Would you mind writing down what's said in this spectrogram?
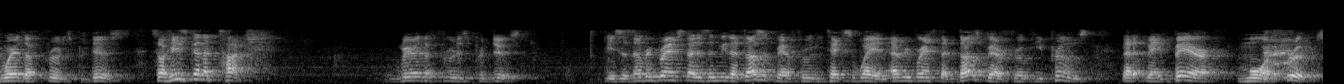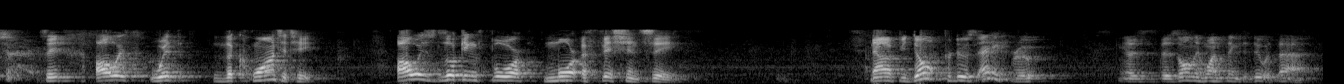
where the fruit is produced. So he's going to touch where the fruit is produced. He says, Every branch that is in me that doesn't bear fruit, he takes away. And every branch that does bear fruit, he prunes, that it may bear more fruit. See? Always with the quantity. Always looking for more efficiency. Now, if you don't produce any fruit, there's only one thing to do with that.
